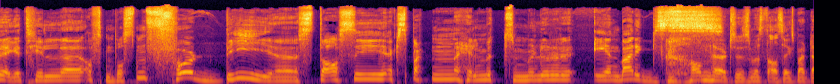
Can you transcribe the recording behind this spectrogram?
VG til eh, Aftenposten fordi eh, Stasi-eksperten Helmut Müller-Enbergs Han hørtes ut som en Stasi-ekspert.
